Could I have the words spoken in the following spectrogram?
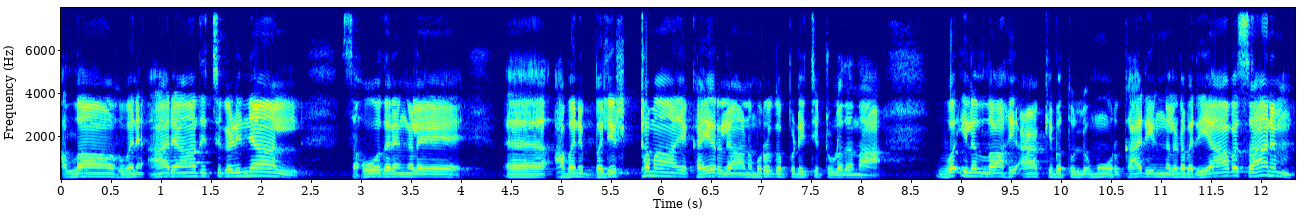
അള്ളാഹുവിനെ ആരാധിച്ചു കഴിഞ്ഞാൽ സഹോദരങ്ങളെ അവന് ബലിഷ്ഠമായ കയറിലാണ് മുറുകെ പിടിച്ചിട്ടുള്ളതെന്ന. വ ഇലല്ലാഹി ആക്കിബത്തുൽ ഉമൂർ. കാര്യങ്ങളുടെ പര്യാവസാനം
